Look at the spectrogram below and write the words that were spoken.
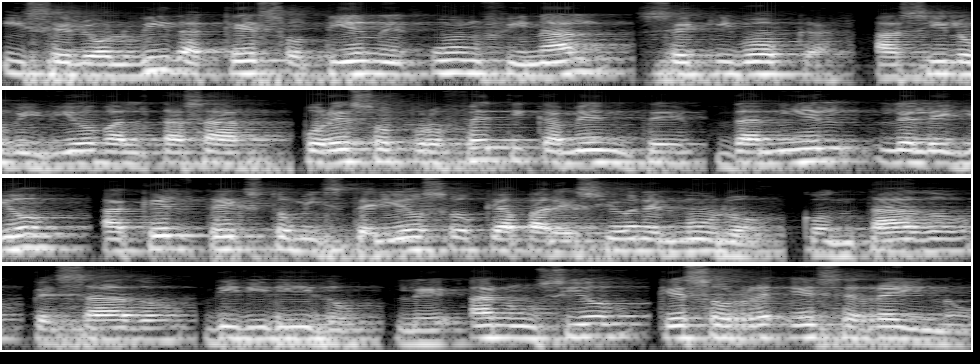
y se le olvida que eso tiene un final, se equivoca. Así lo vivió Baltasar. Por eso proféticamente Daniel le leyó aquel texto misterioso que apareció en el muro, contado, pesado, dividido. Le anunció que ese reino,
